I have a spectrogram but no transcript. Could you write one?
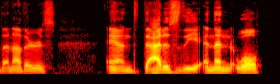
than others and that is the and then well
